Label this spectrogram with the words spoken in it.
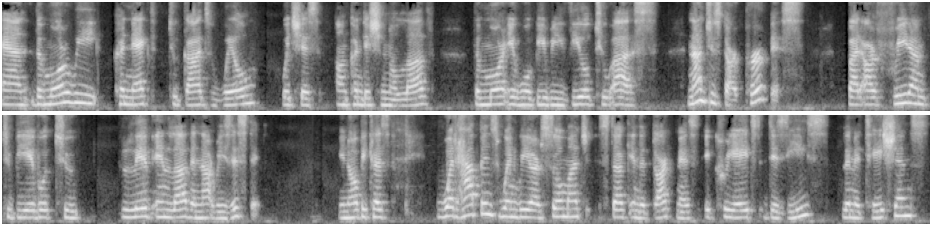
And the more we connect to God's will, which is unconditional love, the more it will be revealed to us not just our purpose, but our freedom to be able to live in love and not resist it. You know, because what happens when we are so much stuck in the darkness, it creates disease, limitations.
